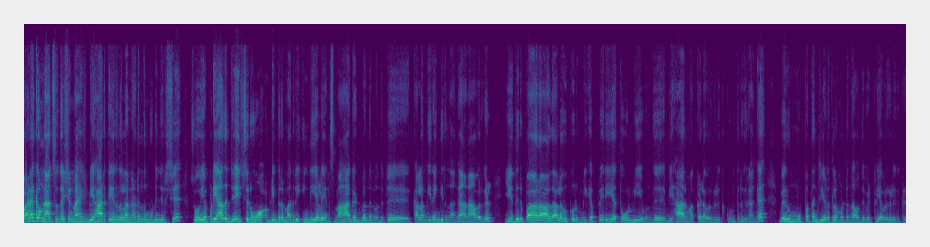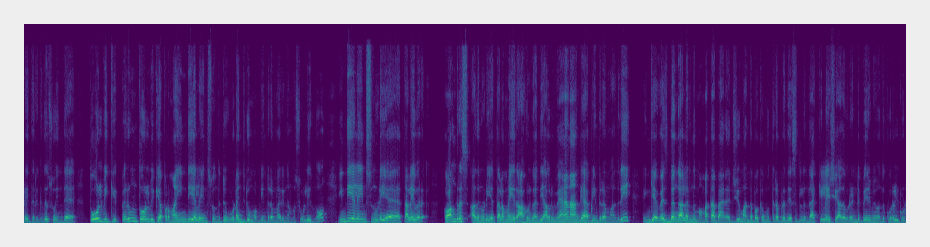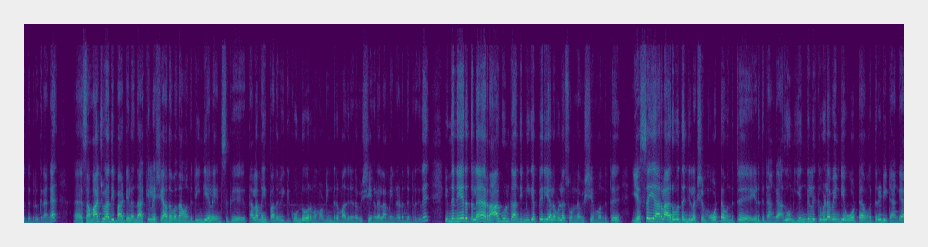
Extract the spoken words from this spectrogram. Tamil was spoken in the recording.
வணக்கம் நான் சுதர்ஷன் மகேஷ். பீகார் தேர்தலாம் நடந்து முடிஞ்சிருச்சு. ஸோ எப்படியாவது ஜெயிச்சிருவோம் அப்படின்ற மாதிரி இந்திய அலையன்ஸ் மகா கட்பந்தன் வந்துட்டு களம் இறங்கியிருந்தாங்க. ஆனால் அவர்கள் எதிர்பாராத அளவுக்கு ஒரு மிகப்பெரிய தோல்வியை வந்து பீகார் மக்கள் அவர்களுக்கு கொடுத்துருக்குறாங்க. வெறும் முப்பத்தஞ்சு இடத்துல மட்டும்தான் வந்து வெற்றி அவர்களுக்கு கிடைத்திருக்குது. ஸோ இந்த தோல்விக்கு பெரும் தோல்விக்கு அப்புறமா இந்திய அலையன்ஸ் வந்துட்டு உடைஞ்சிடும் அப்படின்ற மாதிரி நம்ம சொல்லியிருந்தோம். இந்திய அலையன்ஸினுடைய தலைவர் காங்கிரஸ் அதனுடைய தலைமை ராகுல் காந்தி அவர் வேணாங்க அப்படின்ற மாதிரி இங்கே வெஸ்ட் பெங்கால்லேருந்து மமதா பானர்ஜியும் அந்த பக்கம் உத்தரப்பிரதேசத்துலேருந்து அகிலேஷ் யாதவ் ரெண்டு பேருமே வந்து குரல் கொடுத்துட்டு இருக்கிறாங்க. சமாஜ்வாதி பார்ட்டியிலேருந்து அகிலேஷ் யாதவை தான் வந்துட்டு இந்திய அலையன்ஸுக்கு தலைமை பதவிக்கு கொண்டு வரணும் அப்படின்ற மாதிரியான விஷயங்கள் எல்லாமே நடந்துட்டு இருக்குது. இந்த நேரத்தில் ராகுல் காந்தி மிகப்பெரிய அளவில் சொன்ன விஷயம் வந்துட்டு எஸ்ஐஆரில் அறுபத்தஞ்சு லட்சம் ஓட்டை வந்துட்டு எடுத்துட்டாங்க. அதுவும் எங்களுக்கு விழ வேண்டிய ஓட்டை அவங்க திருடிட்டாங்க.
